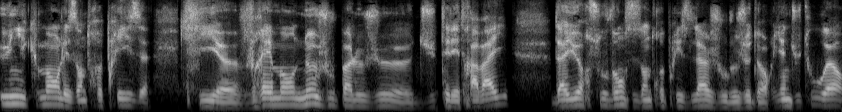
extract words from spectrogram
uniquement les entreprises qui euh, vraiment ne jouent pas le jeu euh, du télétravail. D'ailleurs, souvent, ces entreprises-là jouent le jeu de rien du tout. Hein.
